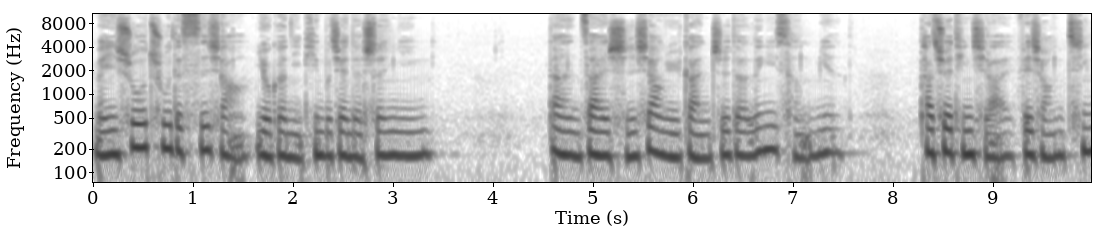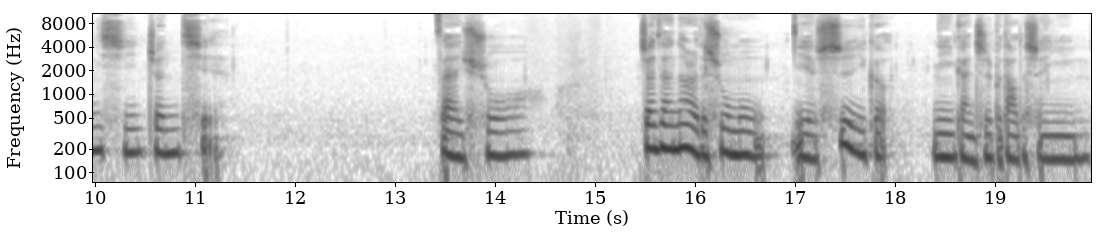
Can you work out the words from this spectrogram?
没说出的思想有个你听不见的声音，但在实相与感知的另一层面，它却听起来非常清晰真切。再说，站在那儿的树木也是一个你感知不到的声音，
